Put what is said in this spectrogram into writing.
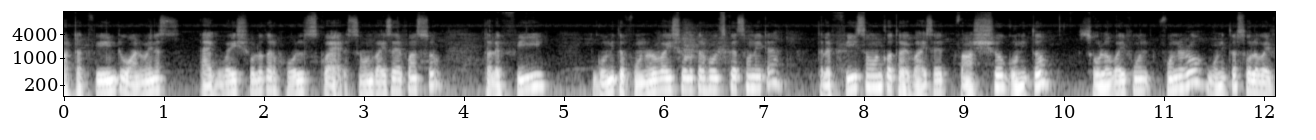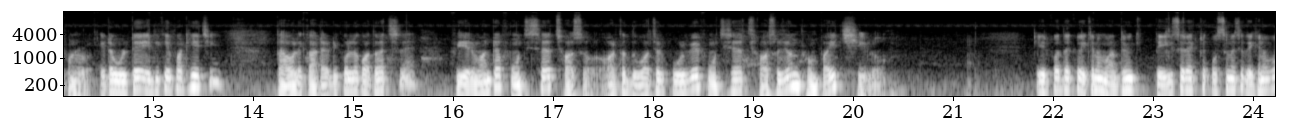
অর্থাৎ পি ইন্টু ওয়ান মাইনাস এক বাই ষোলো তার হোল স্কোয়ার সমান বাইশ হাজার পাঁচশো। তাহলে ফি গণিত পনেরো বাই ষোলো তার হোল স্কোয়ার সমান এটা, তাহলে ফি সমান কত হবে বাইশ হাজার পাঁচশো গণিত ষোলো বাই পনেরো, গণিত ষোলো বাই পনেরো। এটা উল্টে এদিকে পাঠিয়েছি। তাহলে কাটাকাটি করলে কত হচ্ছে? ফি এর মানটা পঁচিশ হাজার ছশো। অর্থাৎ দু বছর পূর্বে পঁচিশ হাজার ছশো জন ধূমপাই ছিল। এরপর দেখো, এখানে মাধ্যমিক তেইশের একটা কোশ্চেন আছে, দেখে নেব।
